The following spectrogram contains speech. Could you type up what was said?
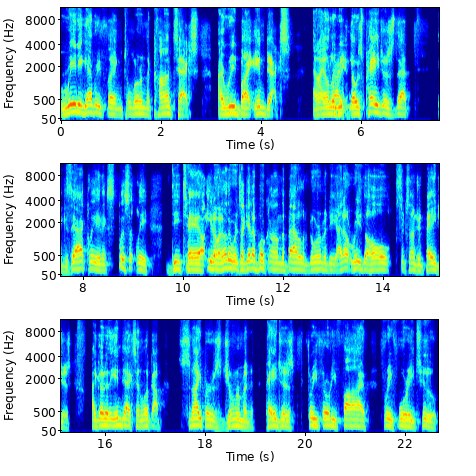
reading everything to learn the context. I read by index, and I only Right. read those pages that exactly and explicitly detail. You know, in other words, I get a book on the Battle of Normandy. I don't read the whole 600 pages. I go to the index and look up snipers German pages 335, 342,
